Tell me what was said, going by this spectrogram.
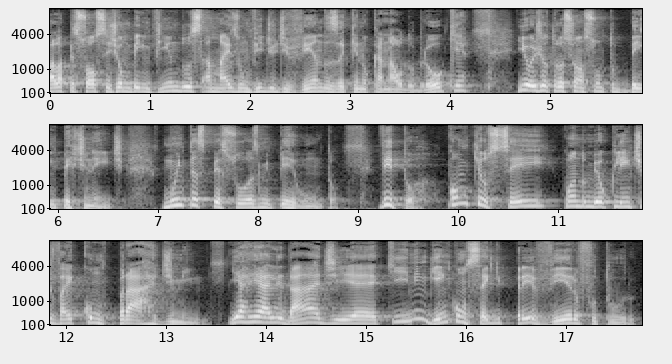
Fala pessoal, sejam bem-vindos a mais um vídeo de vendas aqui no canal do Broker. E hoje eu trouxe um assunto bem pertinente. Muitas pessoas me perguntam: Vitor, como que eu sei quando meu cliente vai comprar de mim? E a realidade é que ninguém consegue prever o futuro.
